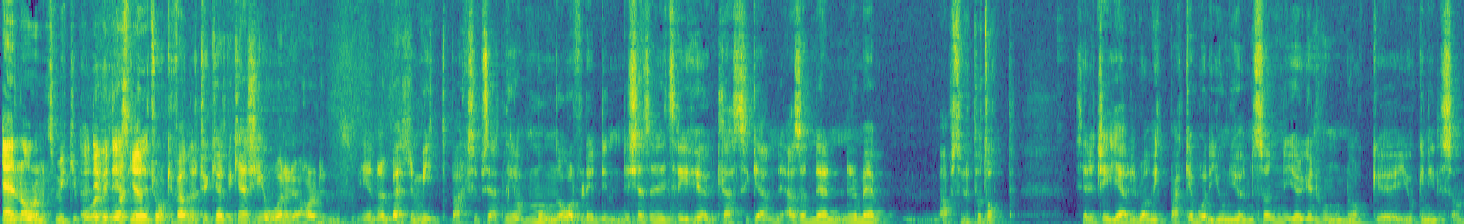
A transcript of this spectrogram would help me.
enormt mycket på det är väl det som är tråkigt för annars tycker jag att vi kanske i år har en av de bättre mittbacksuppsättningar på många år. För det, det, det känns som det är tre högklassiga... Alltså när, när de är absolut på topp. Så är det tre jävligt bra mittbackar. Både Jon Jönsson, Jörgen Horn och uh, Jocke Nilsson.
